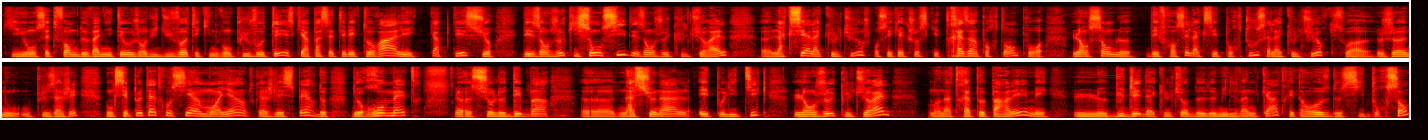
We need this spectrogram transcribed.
qui ont cette forme de vanité aujourd'hui du vote et qui ne vont plus voter? Est-ce qu'il n'y a pas cet électorat à les capter sur des enjeux qui sont aussi des enjeux culturels euh, L'accès à la culture, je pense que c'est quelque chose qui est très important pour l'ensemble des Français, l'accès pour tous à la culture, qu'ils soient jeunes ou, plus âgés. Donc c'est peut-être aussi un moyen, en tout cas je l'espère, de, de, remettre sur le débat national et politique l'enjeu culturel on en a très peu parlé, mais le budget de la culture de 2024 est en hausse de 6%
